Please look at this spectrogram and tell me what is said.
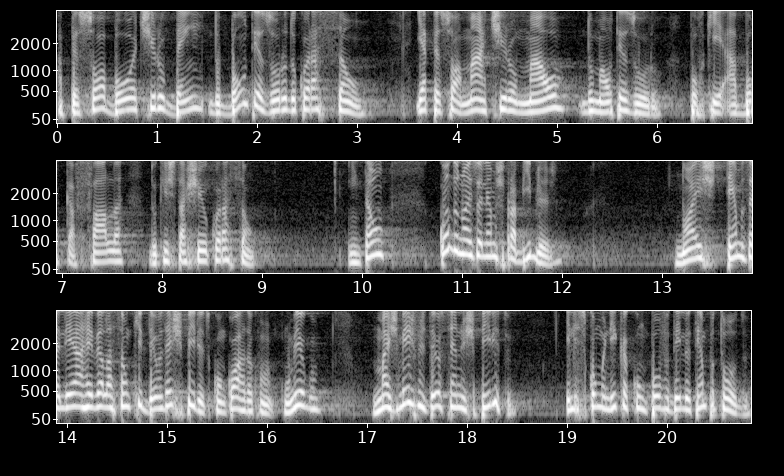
a pessoa boa tira o bem do bom tesouro do coração, e a pessoa má tira o mal do mau tesouro, porque a boca fala do que está cheio o coração. Então, quando nós olhamos para a Bíblia, nós temos ali a revelação que Deus é espírito, concorda com, comigo? Mas mesmo Deus sendo espírito, ele se comunica com o povo dele o tempo todo.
